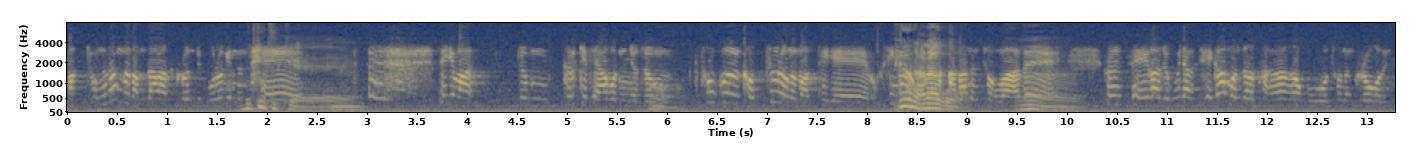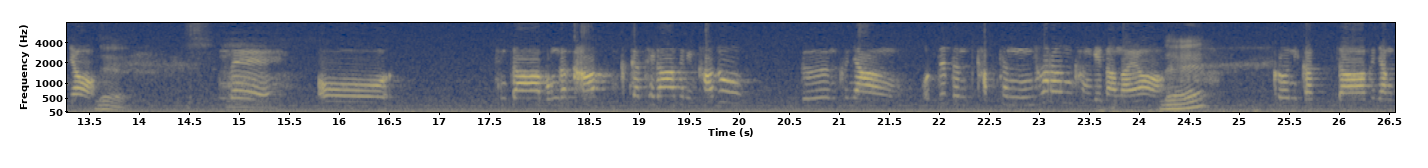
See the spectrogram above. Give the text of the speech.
막 경상도 남자라서 그런지 모르겠는데. 되게 막 좀 그렇게 대하거든요. 좀 어. 속을 겉으로는 막 되게 막 생각 표현 안 하고. 안 하는 척만. 네. 음, 그래서 돼가지고 그냥 제가 먼저 당황하고 저는 그러거든요. 네. 근데 어 진짜 뭔가 가 그러니까 제가 되게 가족은 그냥 어쨌든 같은 혈연 관계잖아요. 네. 그러니까 진짜 그냥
